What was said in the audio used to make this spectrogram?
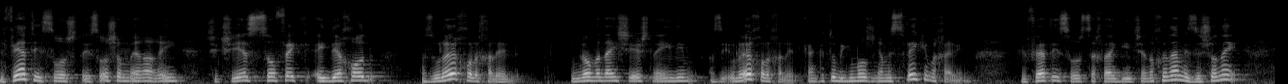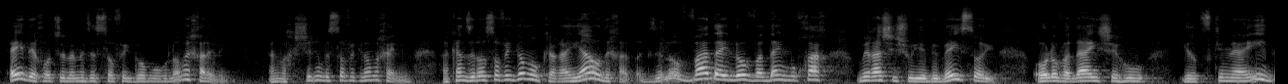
לפי התסרוש, התסרוש אומר הרי שכשיש סופק עדי חוד, אז הוא לא יכול לחלל. אם לא ודאי שיש שני עדים, אז הוא לא יכול לחלל. כאן כתוב בגמור שגם בספקים מחללים. לפי התסרוש צריך להגיד שנכון זה שונה. עדי חוד שזה באמת זה סופק גומור, לא מחללים. על מכשירים בסופק לא מחיינים. רק כאן זה לא סופק גמור, כי היה עוד אחד, רק זה לא ודאי, לא ודאי מוכח, אומר רש"י שהוא יהיה בבייסוי, או לא ודאי שהוא ירצקים להעיד.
